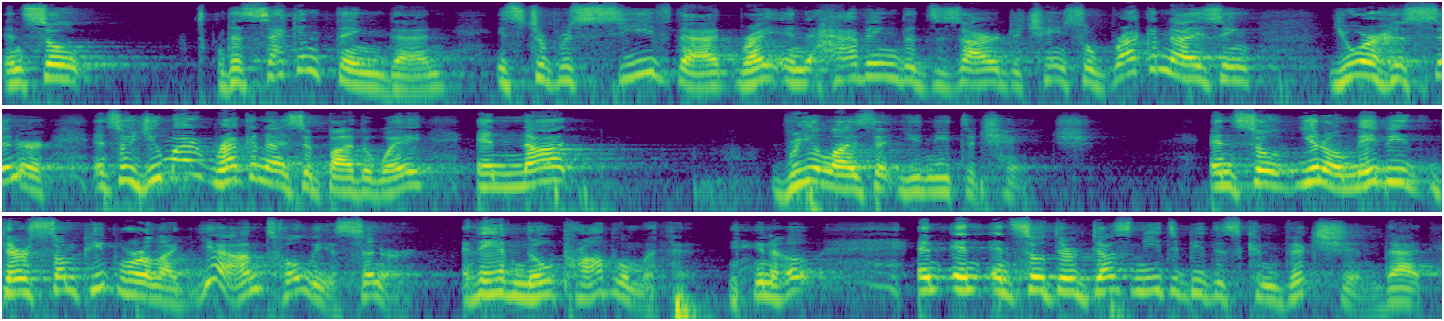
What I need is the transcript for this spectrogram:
And so the second thing then is to receive that, right, and having the desire to change. So recognizing you are a sinner. And so you might recognize it, by the way, and not realize that you need to change. And so, you know, maybe there's some people who are like, yeah, I'm totally a sinner. And they have no problem with it, you know? And, and, and so there does need to be this conviction that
